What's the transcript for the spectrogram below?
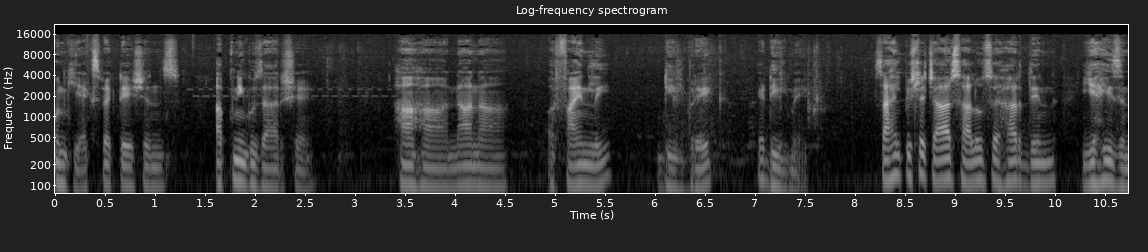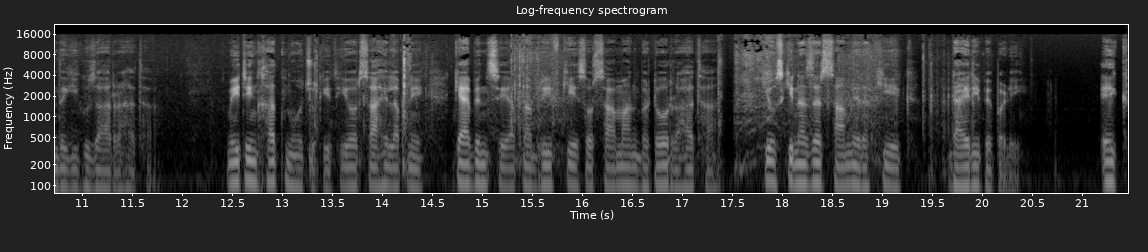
उनकी एक्सपेक्टेशंस अपनी गुजारिशें हाँ हाँ ना ना, और फाइनली डील ब्रेक या डील मेक साहिल पिछले चार सालों से हर दिन यही ज़िंदगी गुजार रहा था। मीटिंग ख़त्म हो चुकी थी और साहिल अपने कैबिन से अपना ब्रीफ केस और सामान बटोर रहा था कि उसकी नज़र सामने रखी एक डायरी पे पड़ी। एक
